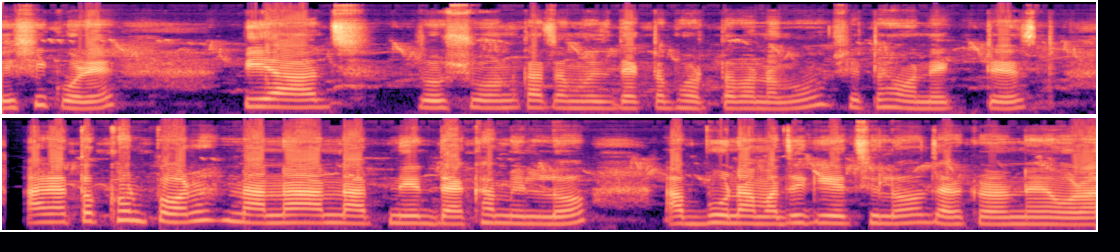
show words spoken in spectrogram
বেশি করে পেঁয়াজ রসুন, কাঁচামরিচ দিয়ে একটা ভর্তা বানাবো, সেটা অনেক টেস্ট আর এতক্ষণ পর নানা নাতনির দেখা মিলল। আব্বু নামাজে গিয়েছিল, যার কারণে ওরা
